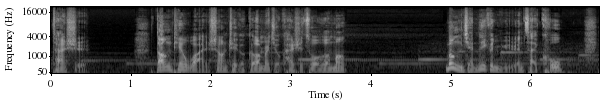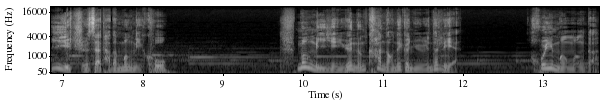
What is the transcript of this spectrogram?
但是，当天晚上这个哥们就开始做噩梦，梦见那个女人在哭。一直在他的梦里哭，梦里隐约能看到那个女人的脸，灰蒙蒙的，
